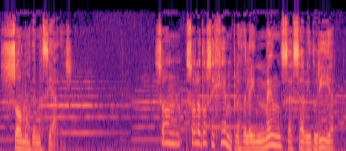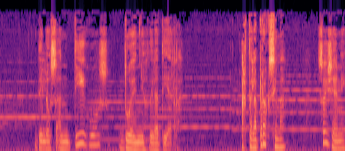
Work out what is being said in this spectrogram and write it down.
somos demasiados. Son solo dos ejemplos de la inmensa sabiduría de los antiguos dueños de la tierra. Hasta la próxima. Soy Jenny.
